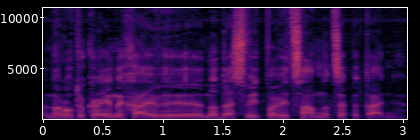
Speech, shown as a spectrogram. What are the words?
народ України хай е, надасть відповідь сам на це питання.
